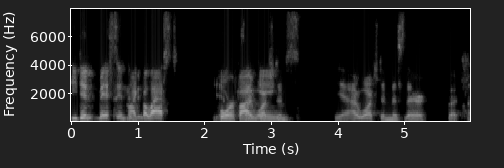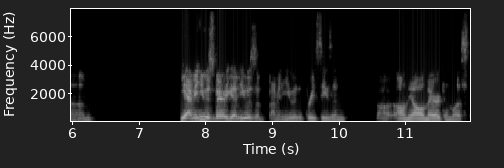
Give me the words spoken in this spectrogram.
he didn't miss in like the last yeah, four or five games. Him, yeah, I watched him miss there, but um, yeah, I mean he was very good. He was a, I mean he was a preseason uh, on the All American list,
